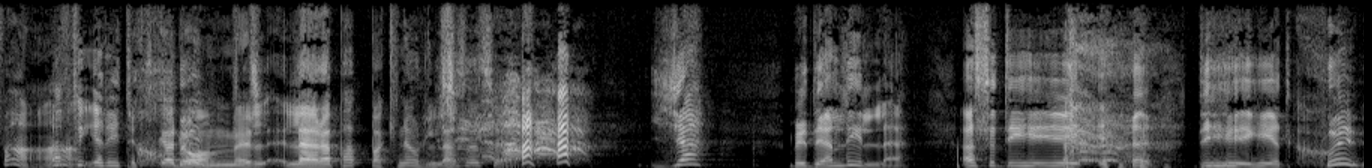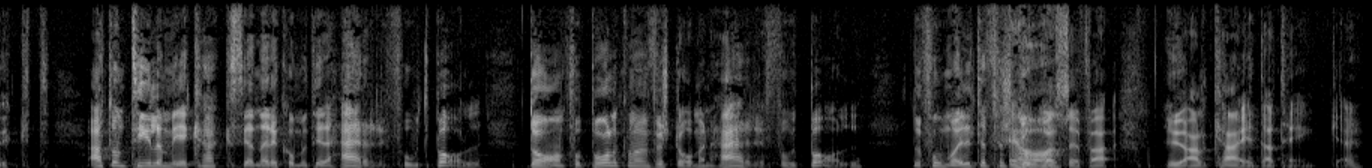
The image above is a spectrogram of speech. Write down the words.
fan! Varför är det inte Ska de lära pappa knulla, så att säga? Ja! Med den lille. Alltså det är, det är helt sjukt att de till och med är kaxiga när det kommer till herrfotboll. Damfotboll kan man förstå, men herrfotboll, då får man ju lite förståelse för hur Al-Qaida tänker.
